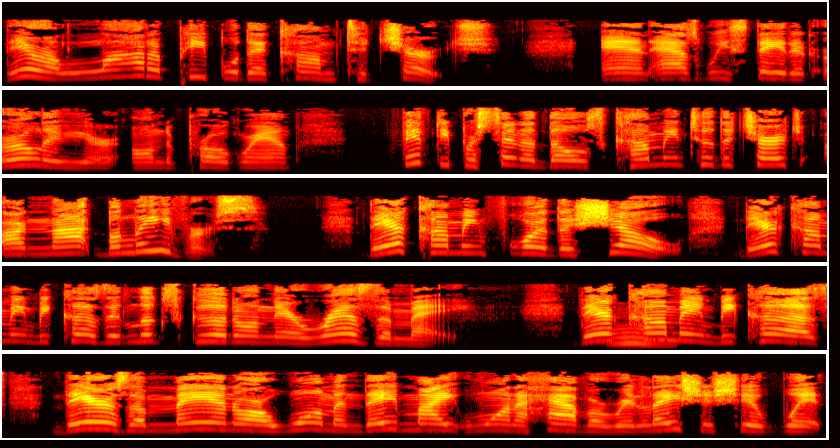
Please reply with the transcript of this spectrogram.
there are a lot of people that come to church. And as we stated earlier on the program, 50% of those coming to the church are not believers. They're coming for the show. They're coming because it looks good on their resume. They're Mm. coming because there's a man or a woman they might want to have a relationship with,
